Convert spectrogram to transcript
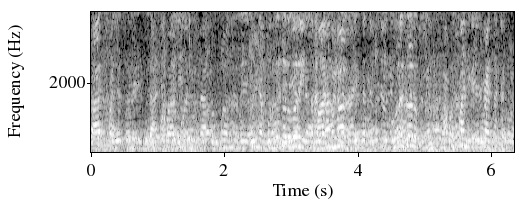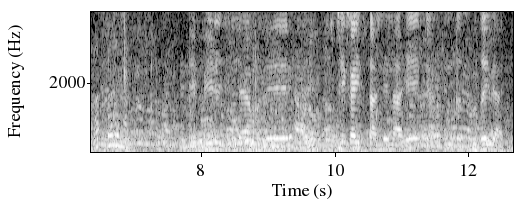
काय पाहिजे तर आपण पाणी केलेलं काय सांगाल? हे बीड जिल्ह्यामध्ये जे काही चाललेलं आहे ते अत्यंत दुर्दैवी आहे.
